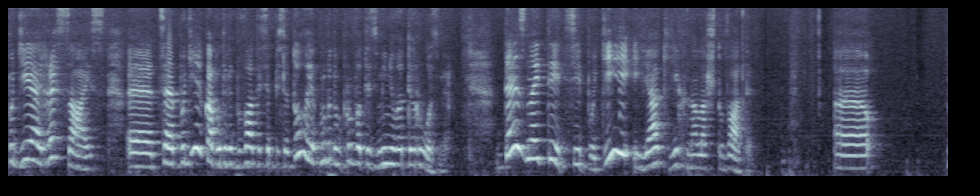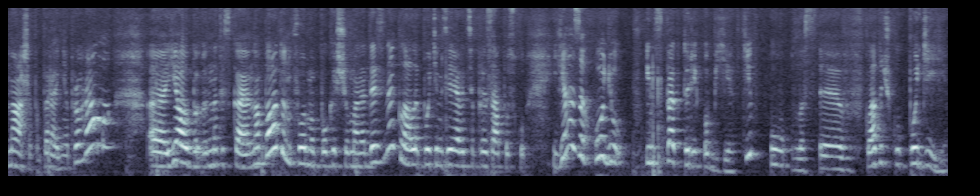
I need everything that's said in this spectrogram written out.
подія resize. Це подія, яка буде відбуватися після того, як ми будемо пробувати змінювати розмір. Де знайти ці події і як їх налаштувати? Е, Наша попередня програма. Е, Я натискаю на батон, форма поки що в мене десь зникла, але потім з'явиться при запуску. Я заходжу в інспекторі об'єктів у е, вкладочку події.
